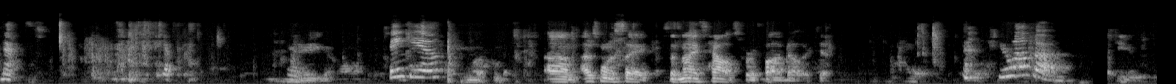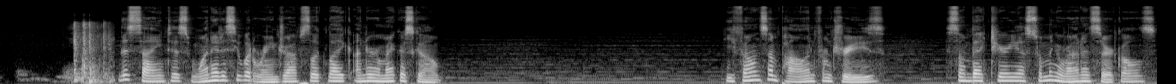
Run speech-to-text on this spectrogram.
Next. There you go. Thank you. You're welcome. Um, I just want to say it's a nice house for a five dollar tip. You're welcome. Thank you. This scientist wanted to see what raindrops look like under a microscope. He found some pollen from trees, some bacteria swimming around in circles,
